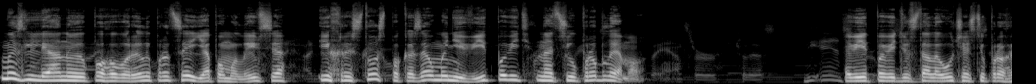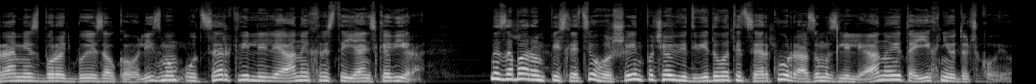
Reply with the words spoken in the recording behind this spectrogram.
Ми з Ліліаною поговорили про це, я помолився, і Христос показав мені відповідь на цю проблему. Відповіддю стала участь у програмі з боротьби з алкоголізмом у церкві Ліліани Християнська віра. Незабаром після цього Шейн почав відвідувати церкву разом з Ліліаною та їхньою дочкою.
